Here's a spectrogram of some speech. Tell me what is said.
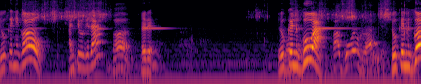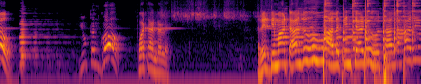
you can go అంటివి కదా? సరే. యూ కెన్ గోవా you can go you can go పోతా అండాలి. రెడ్డి మాటలు ఆలకించాడు తలారివాడు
